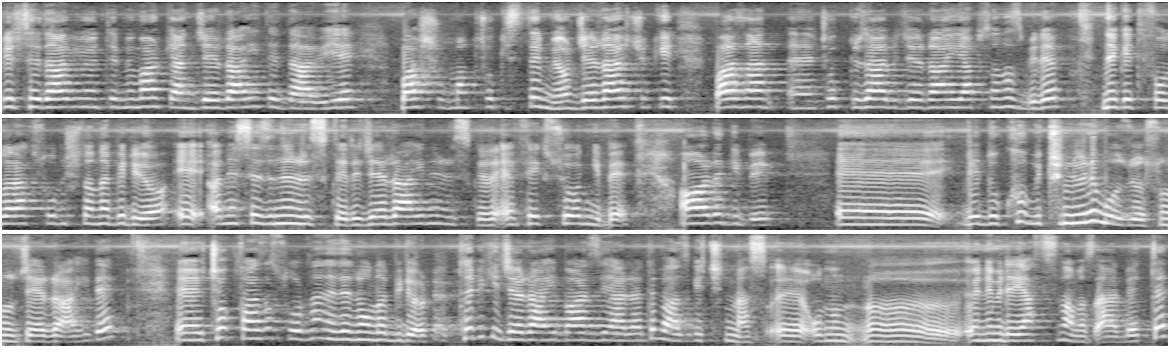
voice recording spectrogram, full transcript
bir tedavi yöntemi varken cerrahi tedaviye başvurmak çok istemiyor. Cerrahi çünkü bazen e, çok güzel bir cerrahi yapsanız bile negatif olarak sonuçlanabiliyor. E, anestezinin riskleri, cerrahinin riskleri, enfeksiyon gibi, ağrı gibi e, ve doku bütünlüğünü bozuyorsunuz cerrahide. E, çok fazla soruna neden olabiliyor. Tabii ki cerrahi bazı yerlerde vazgeçilmez. E, onun e, önemi de yatsınamaz elbette.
